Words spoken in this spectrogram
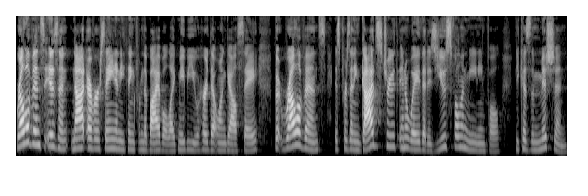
Relevance isn't not ever saying anything from the Bible, like maybe you heard that one gal say, but relevance is presenting God's truth in a way that is useful and meaningful because the mission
